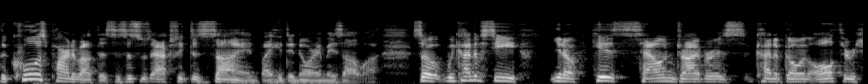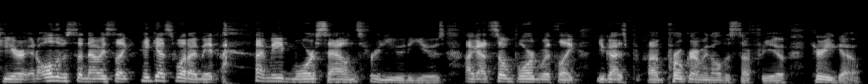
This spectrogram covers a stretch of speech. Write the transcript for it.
the coolest part about this is this was actually designed by Hidenori Maezawa. So we kind of see you know, his sound driver is kind of going all through here, and all of a sudden now he's like, "Hey, guess what? I made I made more sounds for you to use. I got so bored with like you guys uh, programming all this stuff for you. Here you go."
